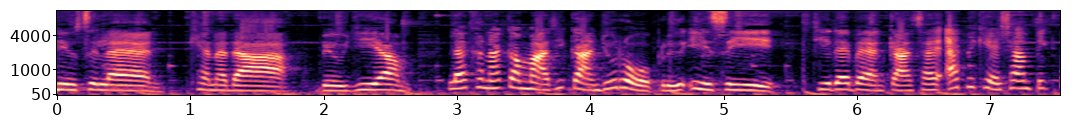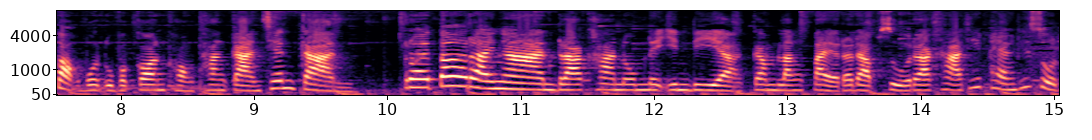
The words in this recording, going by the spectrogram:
นิวซีแลนด์ แคนาดา เบลเยียม และคณะกรรมาธิการยุโรปหรือ EC ที่ได้แบนการใช้แอปพลิเคชัน TikTok บนอุปกรณ์ของทางการเช่นกัน รอยเตอร์รายงานราคานมในอินเดียกำลังไต่ระดับสู่ราคาที่แพงที่สุด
